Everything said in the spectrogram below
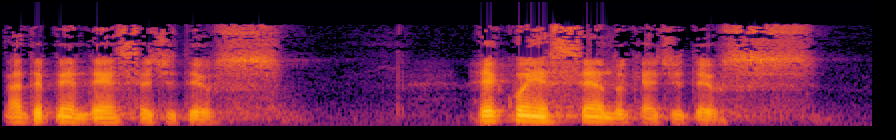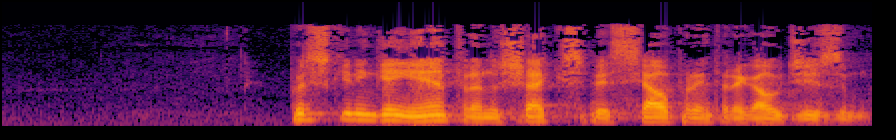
na dependência de Deus, reconhecendo que é de Deus. Por isso que ninguém entra no cheque especial para entregar o dízimo.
